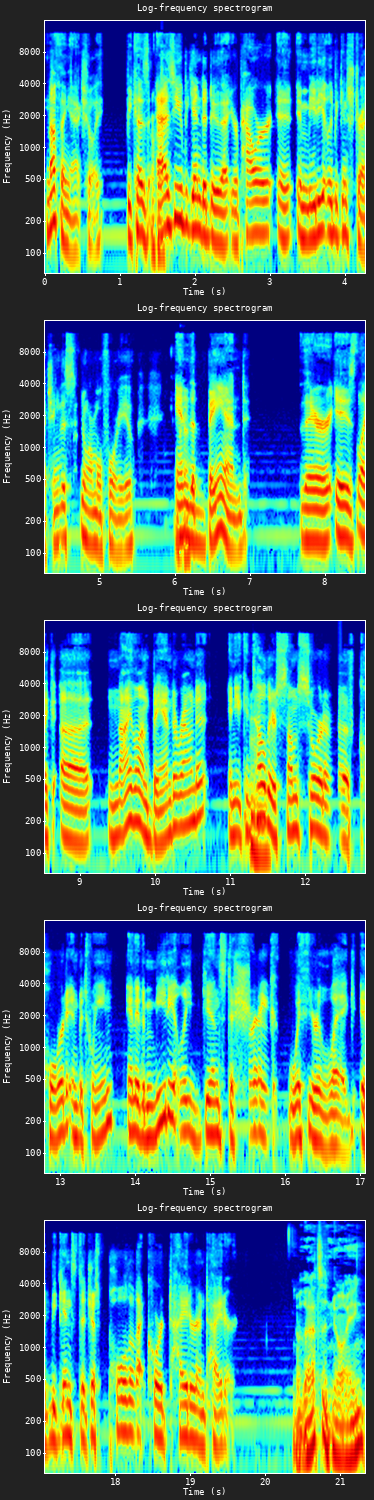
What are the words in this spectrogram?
nothing actually, because Okay. as you begin to do that, your power i- immediately begins stretching. This is normal for you. And Okay. the band, there is like a nylon band around it, and you can tell Mhm. there's some sort of cord in between, and it immediately begins to shrink with your leg. It begins to just pull that cord tighter and tighter. Well, that's annoying.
